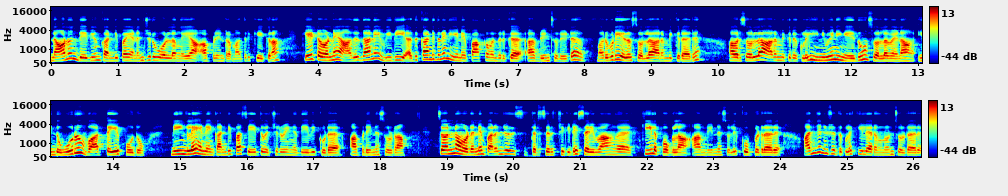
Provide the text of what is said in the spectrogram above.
நானும் தேவியும் கண்டிப்பாக இணைஞ்சிருவோம் இல்லைங்கய்யா அப்படின்ற மாதிரி கேட்குறான் கேட்ட உடனே அதுதானே விதி. அதுக்காண்டி தானே நீ என்னை பார்க்க வந்திருக்க அப்படின்னு சொல்லிட்டு மறுபடியும் ஏதோ சொல்ல ஆரம்பிக்கிறாரு. அவர் சொல்ல ஆரம்பிக்கிறதுக்குள்ளேயும் இனிமேல் நீங்கள் எதுவும் சொல்ல வேணாம். இந்த ஒரு வார்த்தையே போதும். நீங்களே என்னை கண்டிப்பாக சேர்த்து வச்சிருவீங்க தேவி கூட அப்படின்னு சொல்கிறான் சொன்ன உடனே பரஞ்சோதி சித்தர் சிரிச்சுக்கிட்டே சரி வாங்க கீழே போகலாம் அப்படின்னு சொல்லி கூப்பிடுறாரு. அஞ்சு நிமிஷத்துக்குள்ளே கீழே இறங்கணும்னு சொல்கிறாரு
